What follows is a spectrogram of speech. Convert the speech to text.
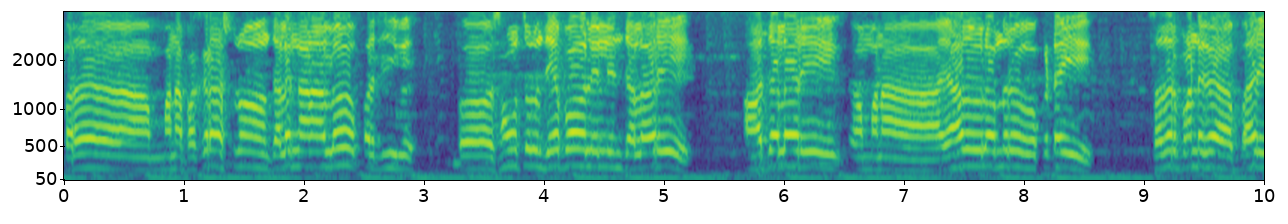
ప్ర- మన పక్క రాష్ట్రం తెలంగాణలో ప్రతి సంవత్సరం దీపావళి వెళ్ళిన తెల్లారి ఆ తెల్లారి మన యాదవులందరూ ఒకటై సదర్ పండుగ భారీ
